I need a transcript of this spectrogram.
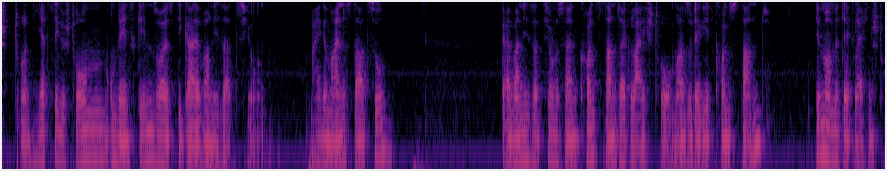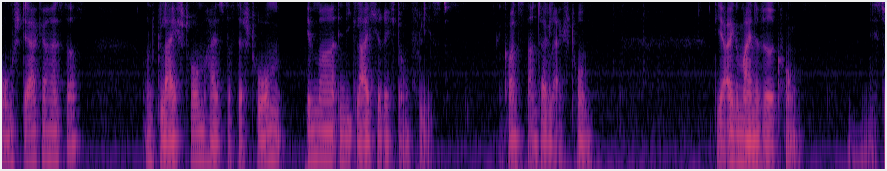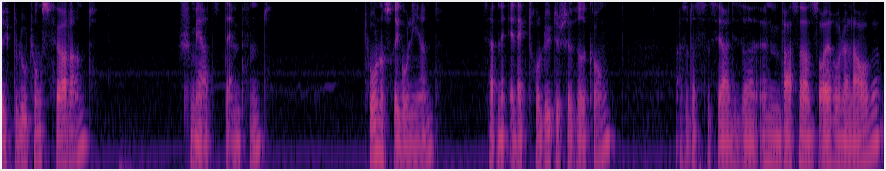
Stro jetzige Strom, um den es gehen soll, ist die Galvanisation. Allgemeines dazu. Galvanisation ist ein konstanter Gleichstrom, also der geht konstant, immer mit der gleichen Stromstärke heißt das. Und Gleichstrom heißt, dass der Strom immer in die gleiche Richtung fließt. Konstanter Gleichstrom. Die allgemeine Wirkung. Die ist durchblutungsfördernd, schmerzdämpfend, tonusregulierend. Es hat eine elektrolytische Wirkung. Also das ist ja dieser im Wasser Säure oder Lauge.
